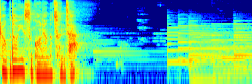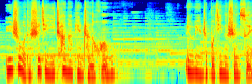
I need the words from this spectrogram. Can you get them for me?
找不到一丝光亮的存在。于是我的世界一刹那变成了荒芜，流连着不尽的深邃，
